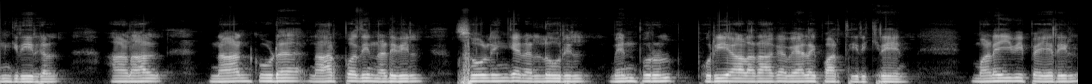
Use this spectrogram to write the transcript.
என்கிறீர்கள். ஆனால் நான் கூட நாற்பதின் நடுவில் சோளிங்க நல்லூரில் மென்பொருள் பொறியாளராக வேலை பார்த்து இருக்கிறேன் மனைவி பெயரில்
